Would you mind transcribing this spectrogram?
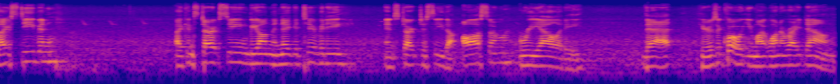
Like Stephen, I can start seeing beyond the negativity and start to see the awesome reality that, here's a quote you might want to write down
